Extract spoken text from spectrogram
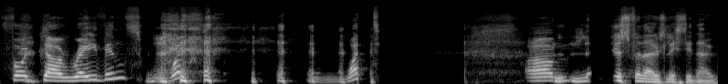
for the Ravens? What? what? Um Just for those listening, though,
